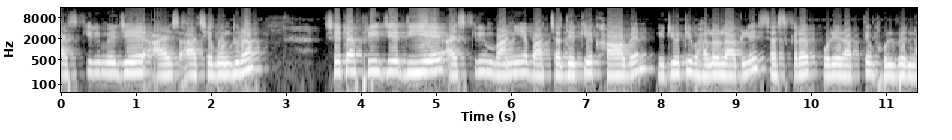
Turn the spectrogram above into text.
আইসক্রিমের যে আইস আছে বন্ধুরা সেটা ফ্রিজে দিয়ে আইসক্রিম বানিয়ে বাচ্চাদেরকে খাওয়াবেন। ভিডিওটি ভালো লাগলে সাবস্ক্রাইব করে রাখতে ভুলবেন না।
